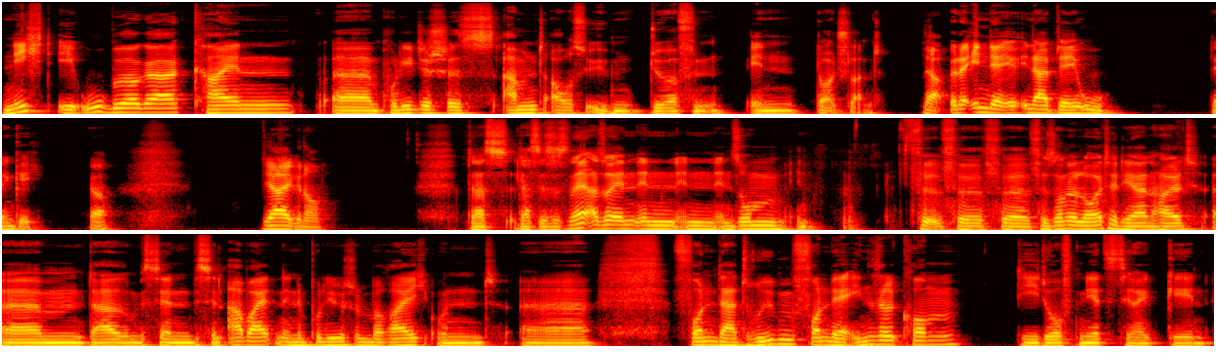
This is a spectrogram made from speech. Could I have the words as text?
nicht EU-Bürger kein äh, politisches Amt ausüben dürfen in Deutschland. Ja. Oder in der, innerhalb der EU, denke ich. Ja. Ja, genau. Das, das ist es, ne? Also in, in, in, in so einem, in, für, für, für, für so eine Leute, die dann halt ähm, da so ein bisschen, ein bisschen arbeiten in dem politischen Bereich und äh, von da drüben, von der Insel kommen, die durften jetzt direkt gehen.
